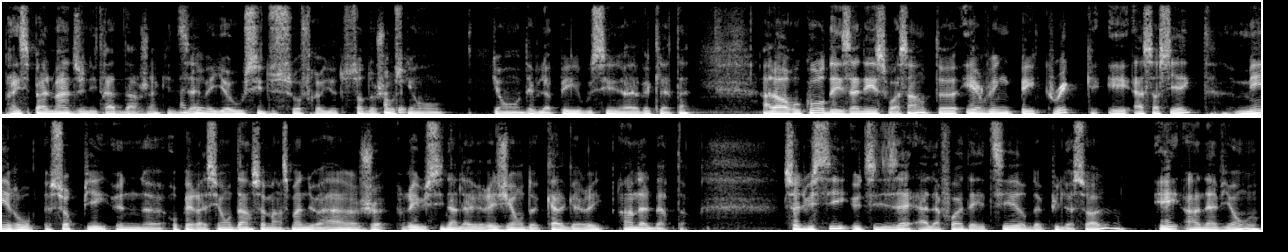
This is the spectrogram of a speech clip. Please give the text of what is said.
principalement du nitrate d'argent qui disait, mais il y a aussi du soufre, il y a toutes sortes de choses qui ont qui ont développé aussi avec le temps. Alors, au cours des années 60, euh, Irving P. Crick et Associates mirent sur pied une euh, opération d'ensemencement de nuages réussie dans la région de Calgary, en Alberta. Celui-ci utilisait à la fois des tirs depuis le sol et en avion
